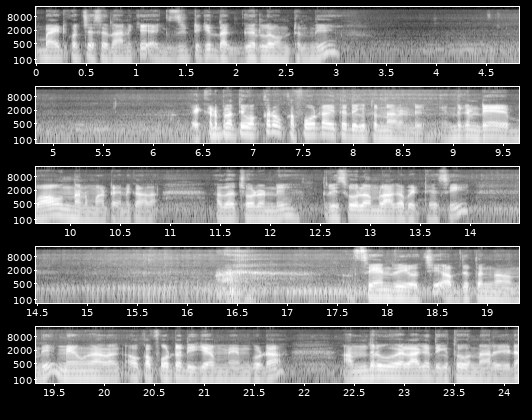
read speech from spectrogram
బయటకు వచ్చేసేదానికి ఎగ్జిట్కి దగ్గరలో ఉంటుంది. ఇక్కడ ప్రతి ఒక్కరు ఒక ఫోటో అయితే దిగుతున్నారండి. ఎందుకంటే బాగుందన్నమాట వెనకాల. అదా చూడండి. త్రిశూలం లాగా పెట్టేసి. సీనరీ వచ్చి అద్భుతంగా ఉంది. మేము ఒక ఫోటో దిగాము మేము కూడా. అందరూ ఎలాగే దిగుతూ ఉన్నారు ఈడ.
